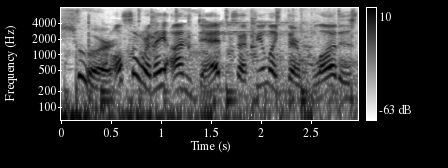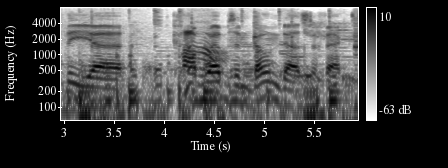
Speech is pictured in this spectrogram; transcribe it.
Sure. Also, are they undead? Because I feel like their blood is the uh, cobwebs and bone dust effect.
